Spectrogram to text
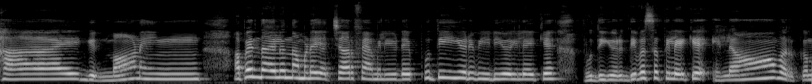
ഹായ് ഗുഡ് മോർണിംഗ്. അപ്പോൾ എന്തായാലും നമ്മുടെ എച്ച് ആർ ഫാമിലിയുടെ പുതിയൊരു വീഡിയോയിലേക്ക് പുതിയൊരു ദിവസത്തിലേക്ക് എല്ലാവർക്കും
